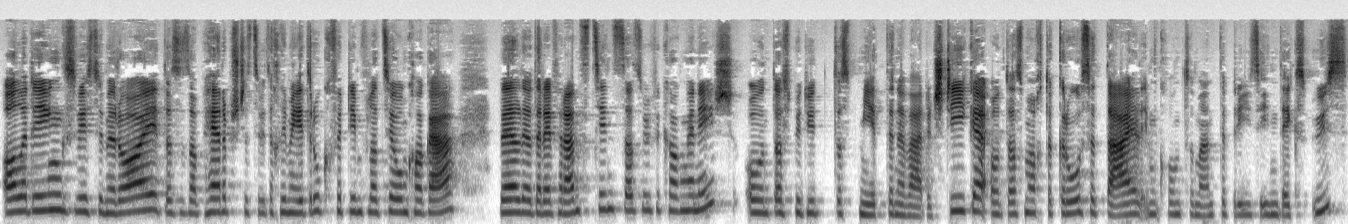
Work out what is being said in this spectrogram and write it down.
Allerdings wissen wir auch, dass es ab Herbst jetzt wieder ein bisschen mehr Druck für die Inflation kann geben weil ja der Referenzzinssatz aufgegangen ist. Und das bedeutet, dass die Mieten werden steigen. Und das macht einen grossen Teil im Konsumentenpreisindex aus.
